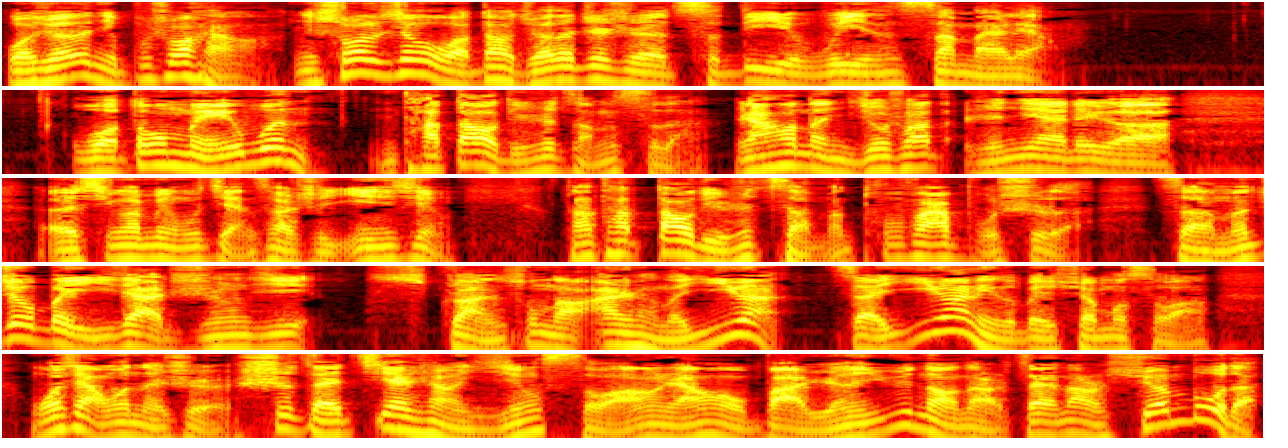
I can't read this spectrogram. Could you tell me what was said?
我觉得你不说还好，你说了之后，我倒觉得这是此地无银三百两。我都没问他到底是怎么死的，然后呢，你就说人家这个，呃，新冠病毒检测是阴性，那他到底是怎么突发不适的？怎么就被一架直升机转送到岸上的医院，在医院里头被宣布死亡？我想问的是，是在舰上已经死亡，然后把人运到那儿，在那儿宣布的，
